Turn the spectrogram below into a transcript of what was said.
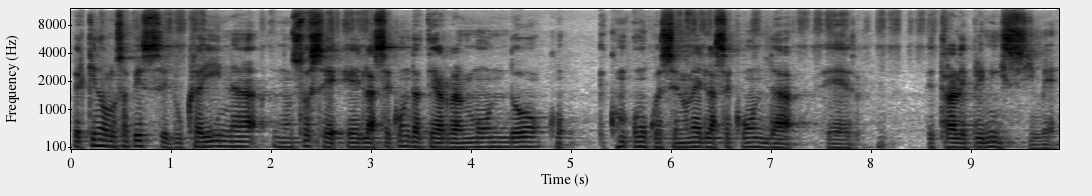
Per chi non lo sapesse l'Ucraina non so se è la seconda terra al mondo, comunque se non è la seconda è tra le primissime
